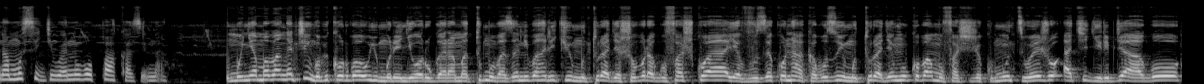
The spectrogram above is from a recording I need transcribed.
namusigiwe n'ubupfakazi nawe. Umunyamabanga nshingwabikorwa w'uyu murenge wa rugarama tumubaza niba hari icyo uyu muturage ashobora gufashwa. Yavuze ko nta kabuza uyu muturage nk'uko bamufashije ku munsi w'ejo akigira ibyago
